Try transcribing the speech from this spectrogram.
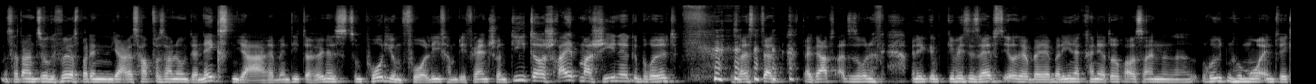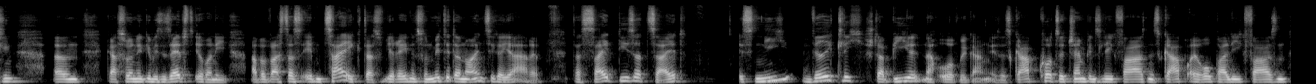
das hat dann so geführt, dass bei den Jahreshauptversammlungen der nächsten Jahre, wenn Dieter Hönes zum Podium vorlief, haben die Fans schon Dieter Schreibmaschine gebrüllt. Das heißt, da, da gab es also so eine, eine gewisse Selbstironie. Der Berliner kann ja durchaus einen rüden Humor entwickeln. Ähm, gab es schon eine gewisse Selbstironie. Aber was das eben zeigt, dass wir reden jetzt von Mitte der 90er Jahre, dass seit dieser Zeit es nie wirklich stabil nach oben gegangen ist. Es gab kurze Champions League Phasen, es gab Europa League Phasen,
